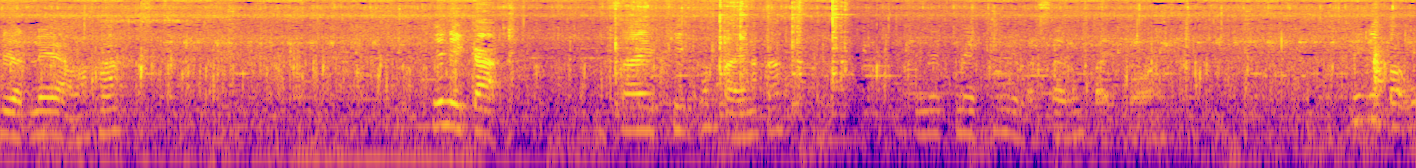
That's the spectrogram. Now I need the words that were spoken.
เดือดแล้วนะคะที่นี่กะใส่พริกลงไปนะคะเม็ดเม็ดๆนี่แหละใส่ลงไปก่อนที่นี่ปลาอู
